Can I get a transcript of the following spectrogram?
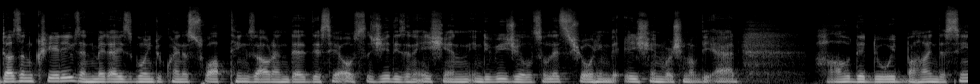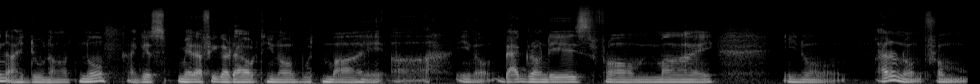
dozen creatives and meta is going to kind of swap things out and they, they say oh sajid is an asian individual so let's show him the asian version of the ad. How they do it behind the scene i do not know. I guess meta figured out you know what my uh, you know background is from my you know i don't know from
